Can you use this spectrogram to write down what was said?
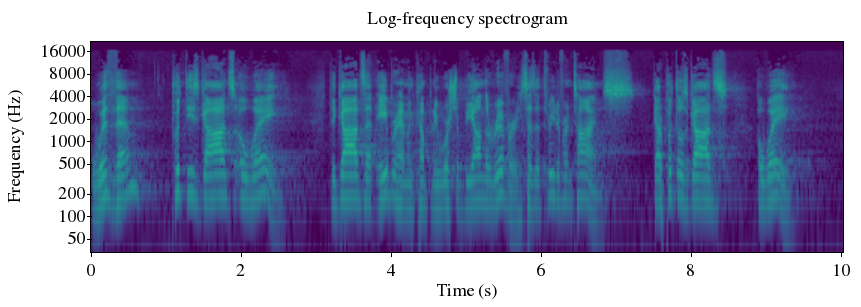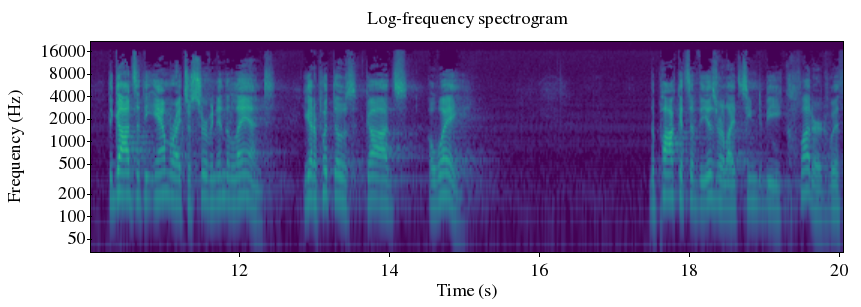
with them? Put these gods away. The gods that Abraham and company worshiped beyond the river. He says it three different times. Got to put those gods away. The gods that the Amorites are serving in the land. You got to put those gods away. The pockets of the Israelites seem to be cluttered with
